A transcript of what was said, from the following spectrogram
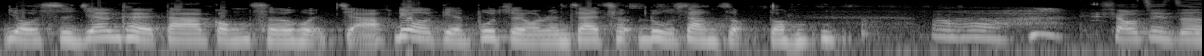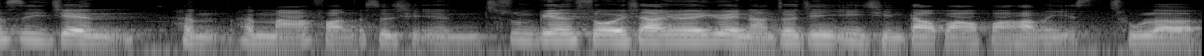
有时间可以搭公车回家。六点不准有人在车路上走动。啊，宵禁真的是一件。很很麻烦的事情。顺便说一下，因为越南最近疫情大爆发，他们也是除了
